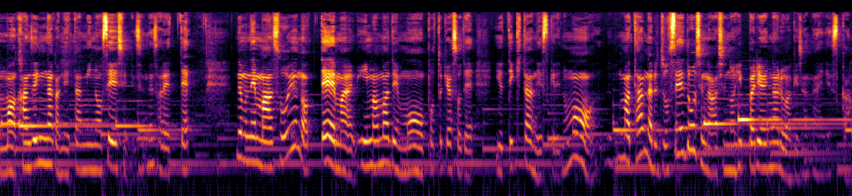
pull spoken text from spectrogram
まあ完全になんか妬みの精神ですよね。それって。でもねまあそういうのって、まあ、今までもポッドキャストで言ってきたんですけれども、まあ、単なる女性同士の足の引っ張り合いになるわけじゃないですか。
